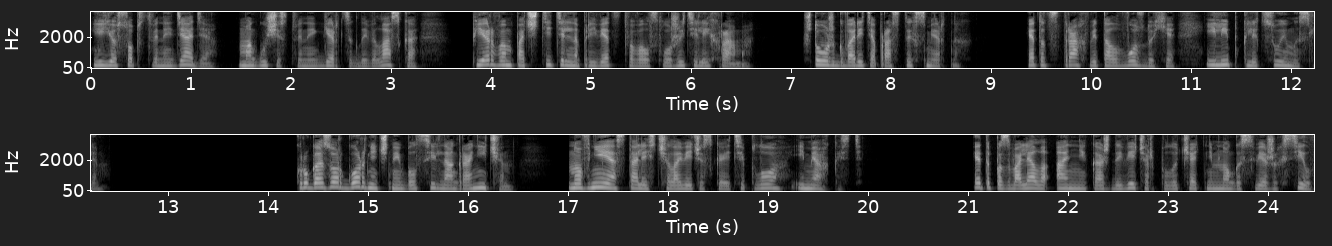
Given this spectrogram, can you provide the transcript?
ее собственный дядя, могущественный герцог де первым почтительно приветствовал служителей храма. Что уж говорить о простых смертных. Этот страх витал в воздухе и лип к лицу и мыслям. Кругозор горничной был сильно ограничен, но в ней остались человеческое тепло и мягкость. Это позволяло Анне каждый вечер получать немного свежих сил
